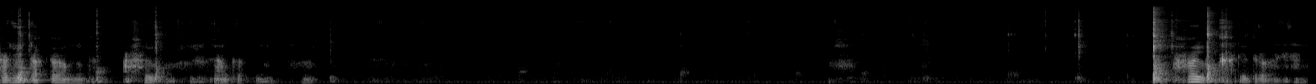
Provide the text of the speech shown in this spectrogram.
아주 딱딱합니다. 아이고 이렇게 안 깎이네. 아이고 칼이 들어가질 않네.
